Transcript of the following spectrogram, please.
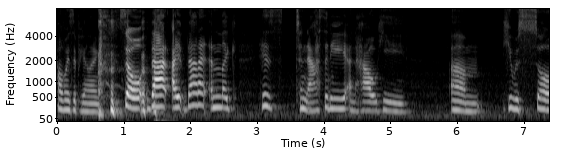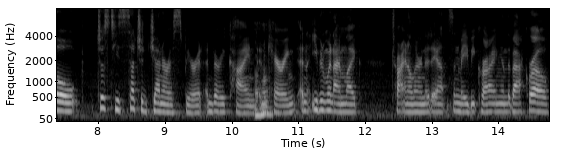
always appealing. so that I that I, and like his tenacity and how he um, he was so just he's such a generous spirit and very kind Uh-huh. and caring. And even when I'm like trying to learn to dance and maybe crying in the back row,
